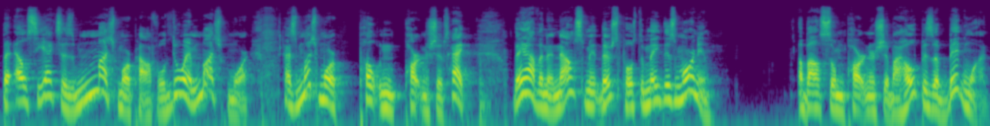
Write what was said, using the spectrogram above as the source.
but lcx is much more powerful doing much more has much more potent partnerships heck they have an announcement they're supposed to make this morning about some partnership. I hope is a big one.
